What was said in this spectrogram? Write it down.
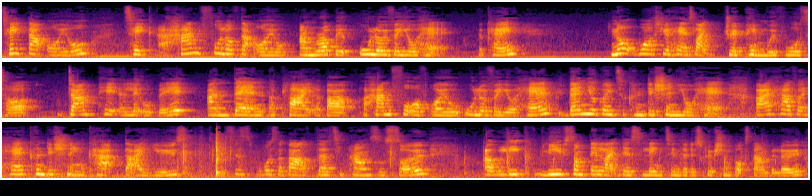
take that oil take a handful of that oil and rub it all over your hair okay not whilst your hair is like dripping with water damp it a little bit and then apply about a handful of oil all over your hair then you're going to condition your hair i have a hair conditioning cap that i use this is, was about 30 pounds or so I will leave, leave something like this linked in the description box down below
